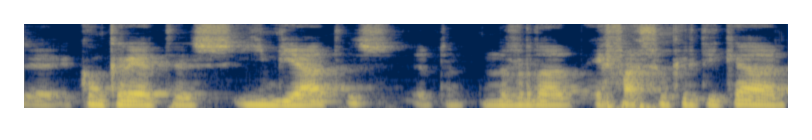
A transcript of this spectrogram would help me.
eh, concretas e imediatas. Portanto, na verdade, é fácil criticar,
